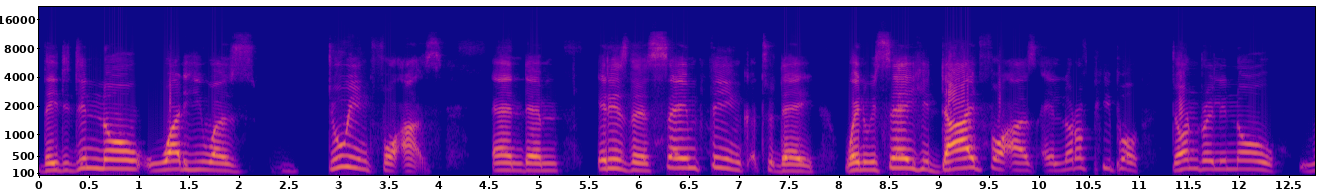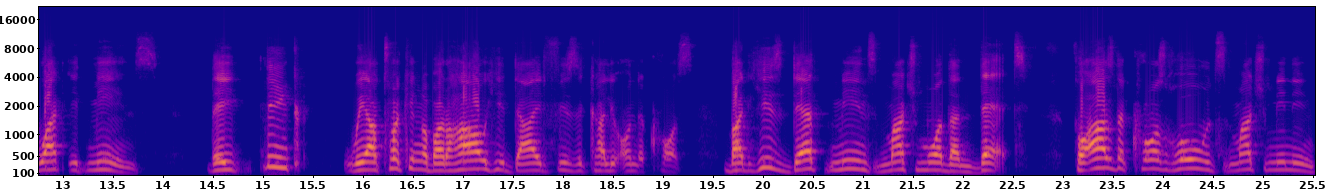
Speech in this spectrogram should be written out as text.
they didn't know what he was doing for us. And um, it is the same thing today. When we say he died for us, a lot of people don't really know what it means. They think we are talking about how he died physically on the cross, but his death means much more than that. For us, the cross holds much meaning,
